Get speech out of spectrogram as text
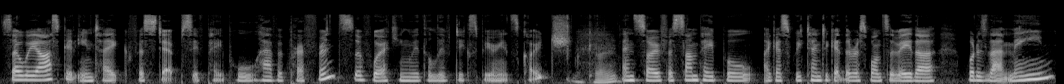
So we ask at intake for steps if people have a preference of working with a lived experience coach. Okay. And so for some people, I guess we tend to get the response of either, what does that mean?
